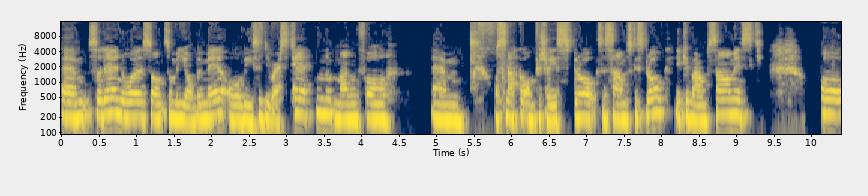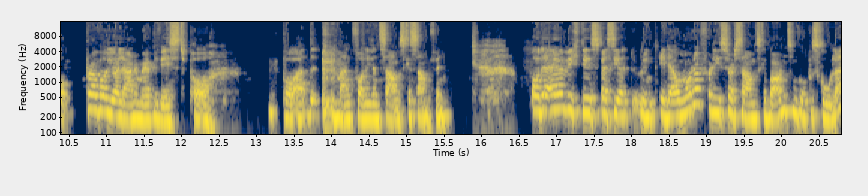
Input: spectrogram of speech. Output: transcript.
Um, så det er noe som, som, vi jobber med, å vise diversiteten, mangfold. Um, og snakke om forskjellige språk, så samiske språk, ikke bare om samisk. Og prøve å gjøre lærerne mer bevisst på, på mangfold i den samiske samfunn. Og det er viktig spesielt rundt i det området, fordi sørsamiske barn som går på skole,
